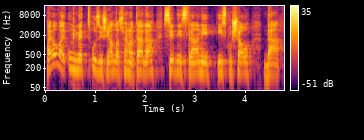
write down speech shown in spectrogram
Pa je ovaj ummet uzvišeni Allah s.w.t. s jedne strane iskušao da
